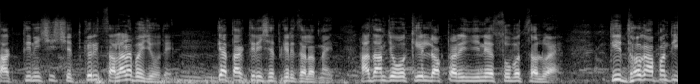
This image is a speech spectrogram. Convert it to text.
ताकदीनिशी शेतकरी चालायला पाहिजे होते त्या ताकदीने शेतकरी चालत नाहीत. आज आमचे वकील डॉक्टर इंजिनियर सोबत चालू आहे. ती धग आपण ती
